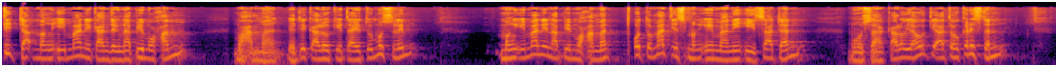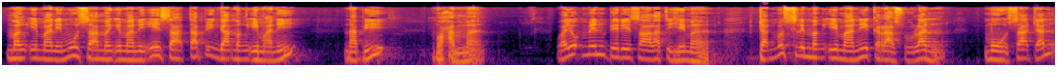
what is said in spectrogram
tidak mengimani kanjeng Nabi Muhammad. Muhammad. Jadi kalau kita itu Muslim, mengimani Nabi Muhammad, otomatis mengimani Isa dan Musa. Kalau Yahudi atau Kristen mengimani Musa, mengimani Isa, tapi enggak mengimani Nabi Muhammad. Wa yu'min birisalatihima. Dan Muslim mengimani kerasulan Musa dan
